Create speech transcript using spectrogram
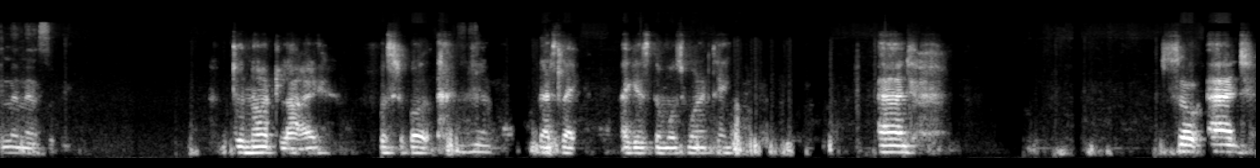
in an SOP? Do not lie. First of all, that's like I guess the most important thing. And so and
